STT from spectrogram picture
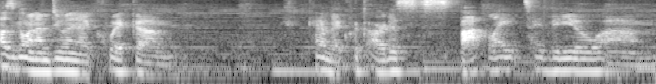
How's it going? I'm doing a quick, um, kind of a quick artist spotlight type video. Um,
